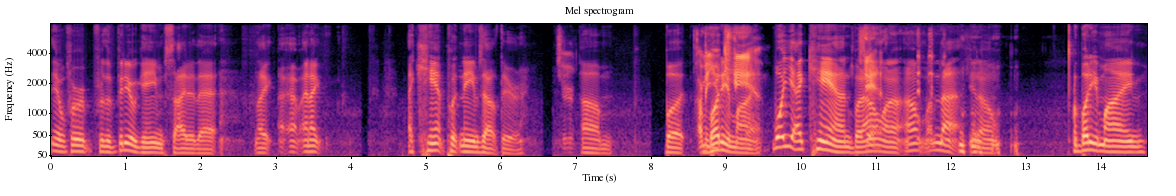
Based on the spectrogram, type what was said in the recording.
you know, for for the video game side of that, like, I, I- and I, I can't put names out there. sure Um, but I mean, buddy you of mine. Well, yeah, I can, but I don't want to. I'm not. You know, a buddy of mine,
